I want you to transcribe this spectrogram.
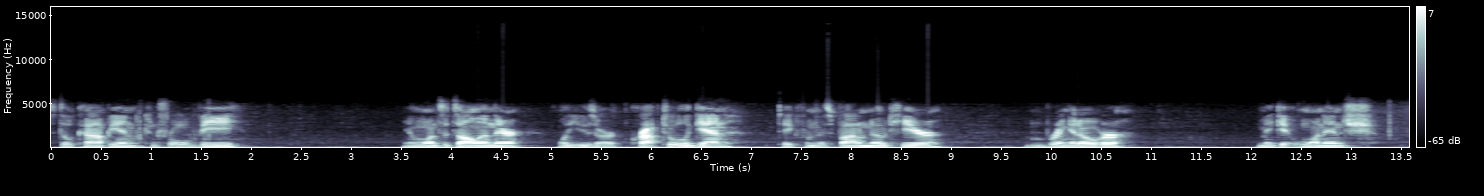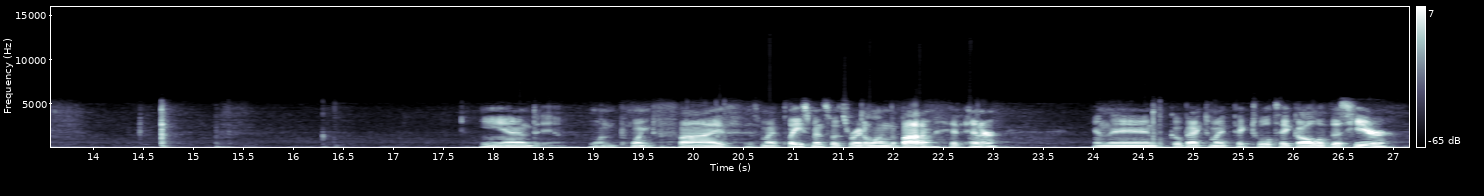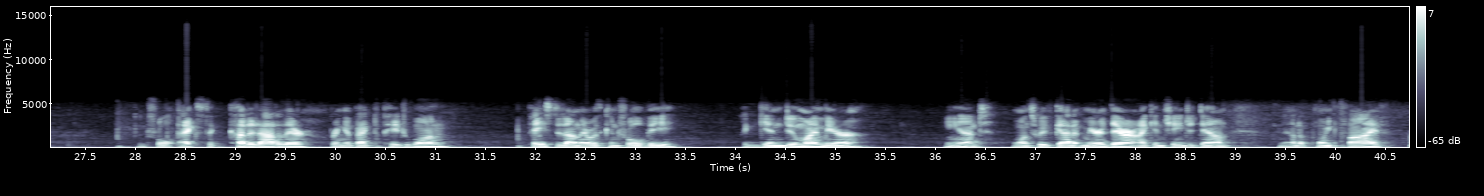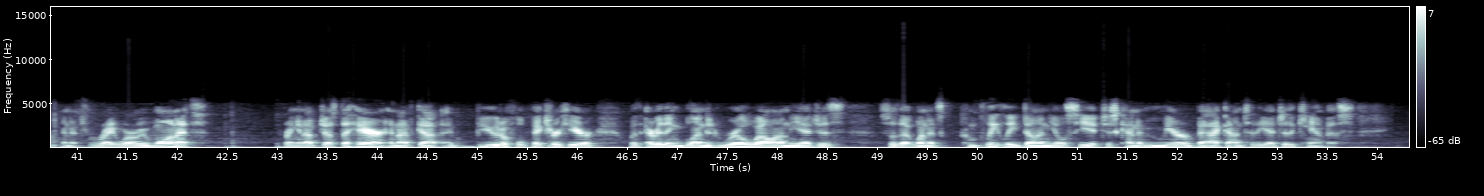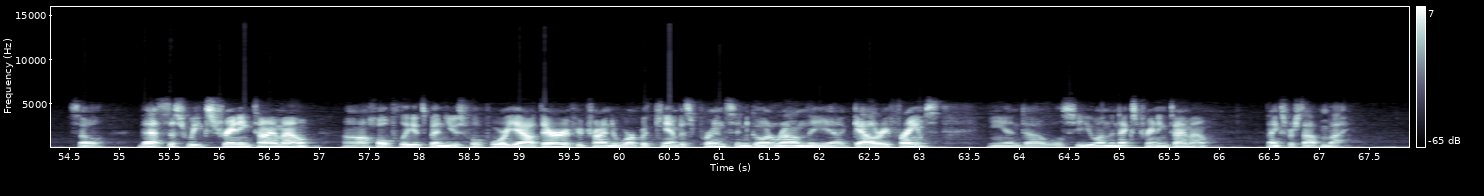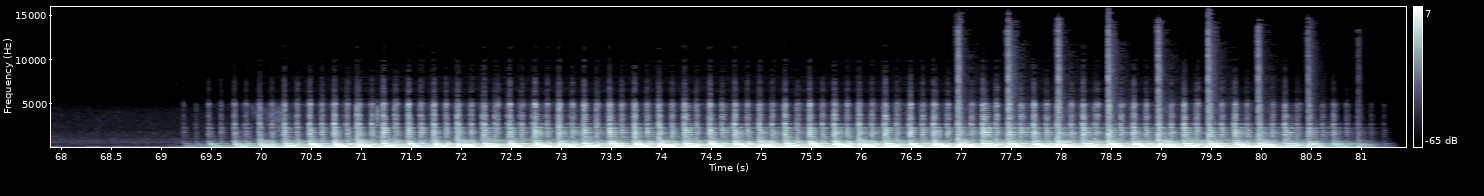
Still copying, Control V. And once it's all in there, we'll use our crop tool again. Take from this bottom node here, bring it over, make it one inch. And 1.5 is my placement, so it's right along the bottom. Hit enter. And then go back to my pick tool, take all of this here, Control X to cut it out of there, bring it back to page 1, paste it on there with Control V, again do my mirror, and once we've got it mirrored there, I can change it down now to 0.5, and it's right where we want it. bring it up just a hair and I've got a beautiful picture here with everything blended real well on the edges so that when it's completely done you'll see it just kind of mirror back onto the edge of the canvas. So that's this week's training timeout. Uh, hopefully it's been useful for you out there if you're trying to work with canvas prints and going around the uh, gallery frames. And uh, we'll see you on the next training timeout. Thanks for stopping by. Thank you.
